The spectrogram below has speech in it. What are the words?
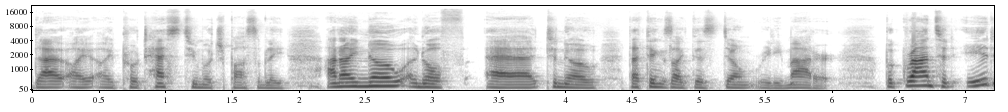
that I, I protest too much, possibly, and I know enough uh, to know that things like this don't really matter. But granted, it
